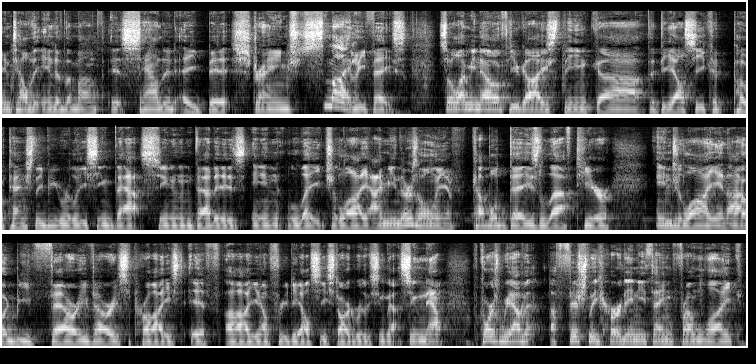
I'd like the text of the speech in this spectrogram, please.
until the end of the month, it sounded a bit strange. Smiley face. So let me know if you guys think uh, the DLC could potentially be releasing that soon. That is in late July. I mean, there's only a couple days left here in July, and I would be very, very surprised if uh, you know free DLC started releasing that soon. Now, of course, we haven't officially heard anything from like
